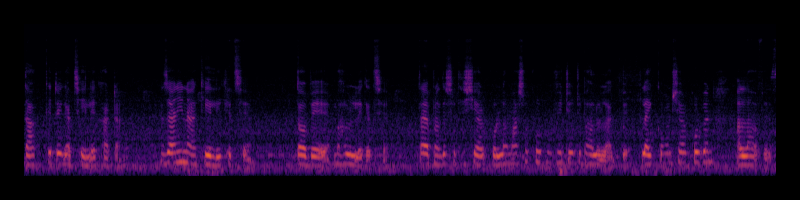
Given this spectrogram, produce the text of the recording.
দাগ কেটে গেছে এই লেখাটা। জানি না কে লিখেছে, তবে ভালো লেগেছে। তাই আপনাদের সাথে শেয়ার করলাম। আশা করব ভিডিওটি ভালো লাগবে। লাইক কমেন্ট শেয়ার করবেন। আল্লাহ হাফেজ।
